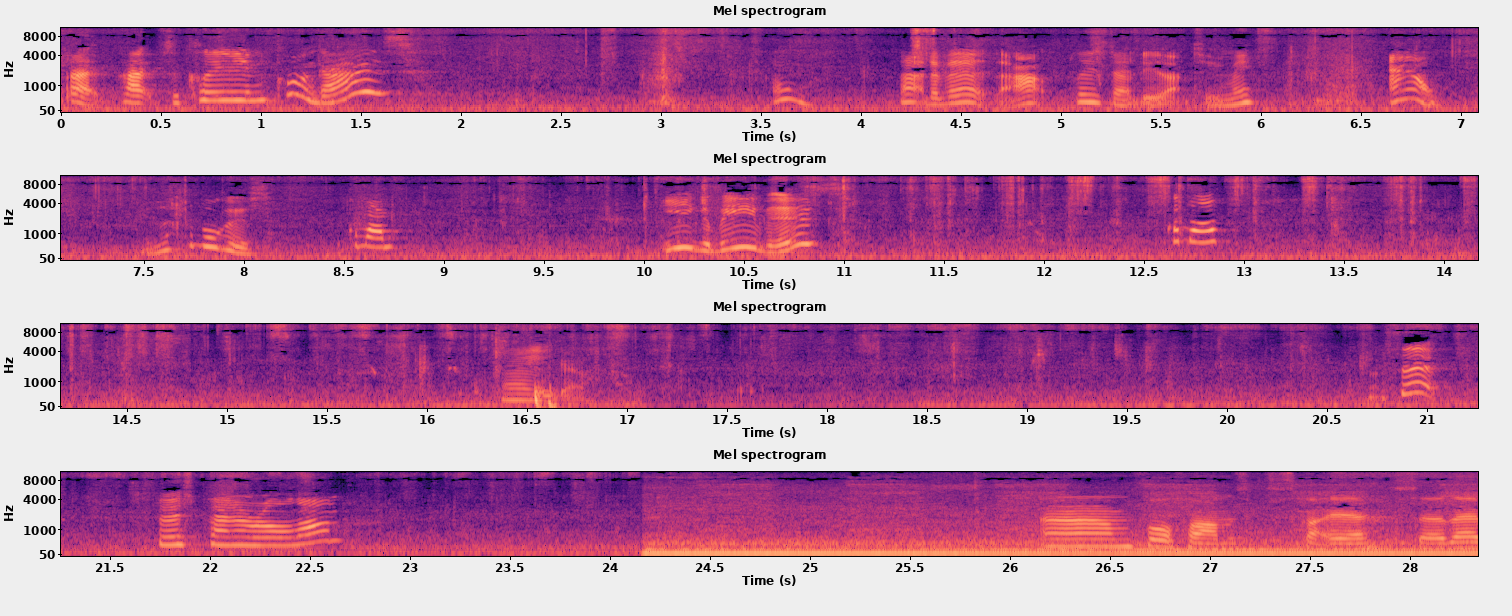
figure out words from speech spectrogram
Right, pipes are clean. Come on, guys. Oh, that'd divert that. Please don't do that to me. Ow, you little buggers. Come on. Eager beavers. Come on. There you go. That's it. First pen are all on. Um, four farmers have just got here, so they're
